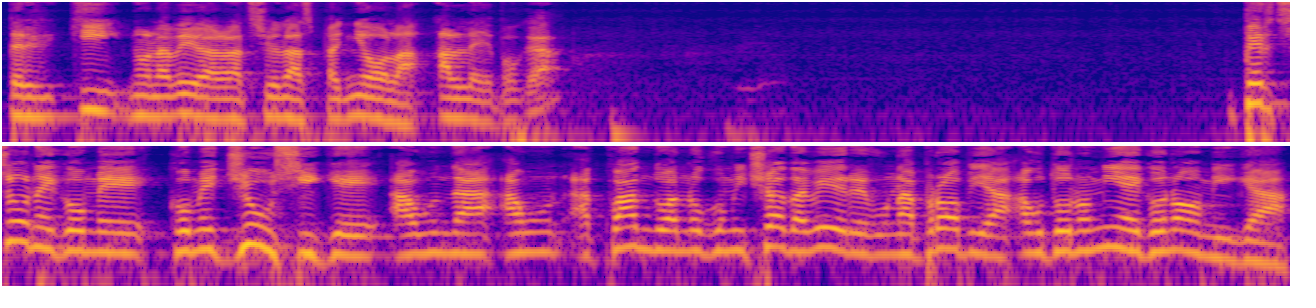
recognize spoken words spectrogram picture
per chi non aveva la nazionalità spagnola all'epoca. Persone come, come Giusi che a una- a un- a quando hanno cominciato ad avere una propria autonomia economica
